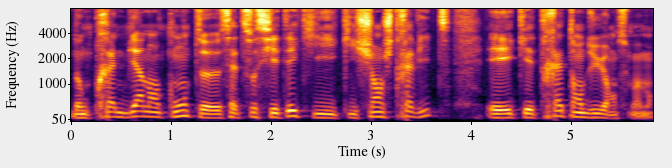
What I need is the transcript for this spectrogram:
Donc prennent bien en compte euh, cette société qui, qui change très vite et qui est très tendue en ce moment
